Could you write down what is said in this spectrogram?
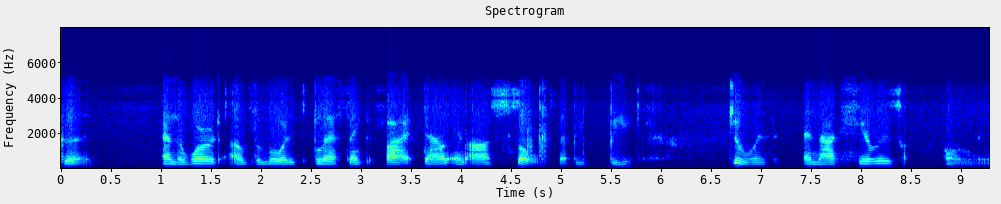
good. And the word of the Lord is blessed, sanctified down in our souls, that we be doers and not hearers only.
